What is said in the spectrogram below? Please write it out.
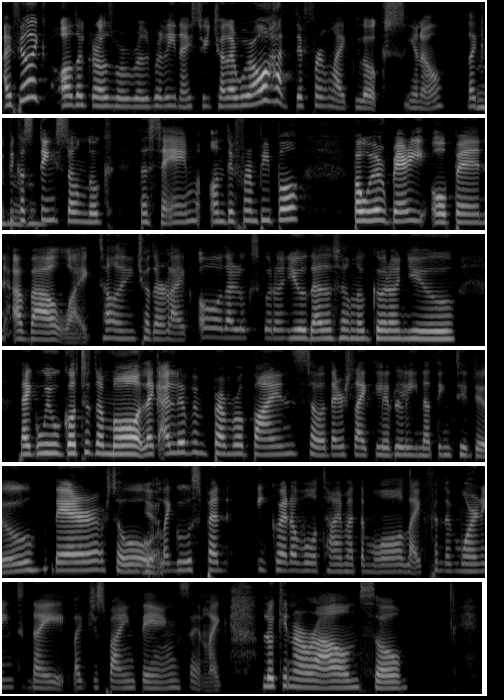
I feel like all the girls were really really nice to each other we all had different like looks you know like Mhm, because mhm. things don't look the same on different people but we were very open about like telling each other like oh that looks good on you that doesn't look good on you. Like we would go to the mall like i live in pembroke pines so there's like literally nothing to do there. So Yeah. like we would spend incredible time at the mall like from the morning to night like just buying things and like looking around. So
